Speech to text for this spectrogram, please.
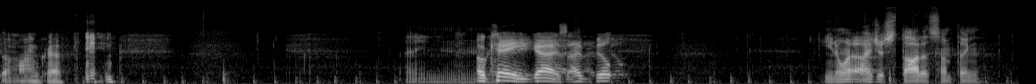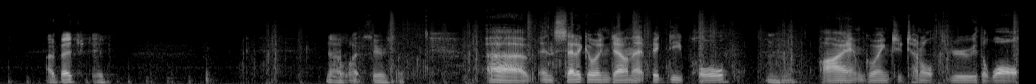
a Minecraft game. And- okay, you guys, I've built. You know what? I just thought of something. I bet you did. No, what? Seriously? Uh, instead of going down that big deep hole, hmm I am going to tunnel through the wall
